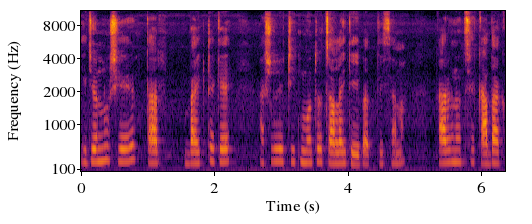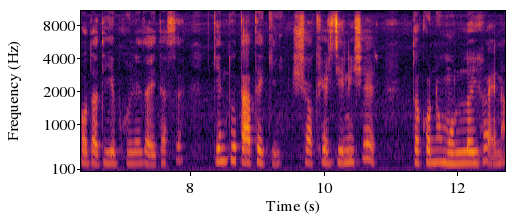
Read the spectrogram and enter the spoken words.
এই জন্য সে তার বাইকটাকে আসলে ঠিক মতো চালাইতেই পারতেছে না। কারণ হচ্ছে কাদা কোদা দিয়ে ভরে যাইতেছে। কিন্তু তাতে কি? শখের জিনিসের তো কোনো মূল্যই হয় না।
